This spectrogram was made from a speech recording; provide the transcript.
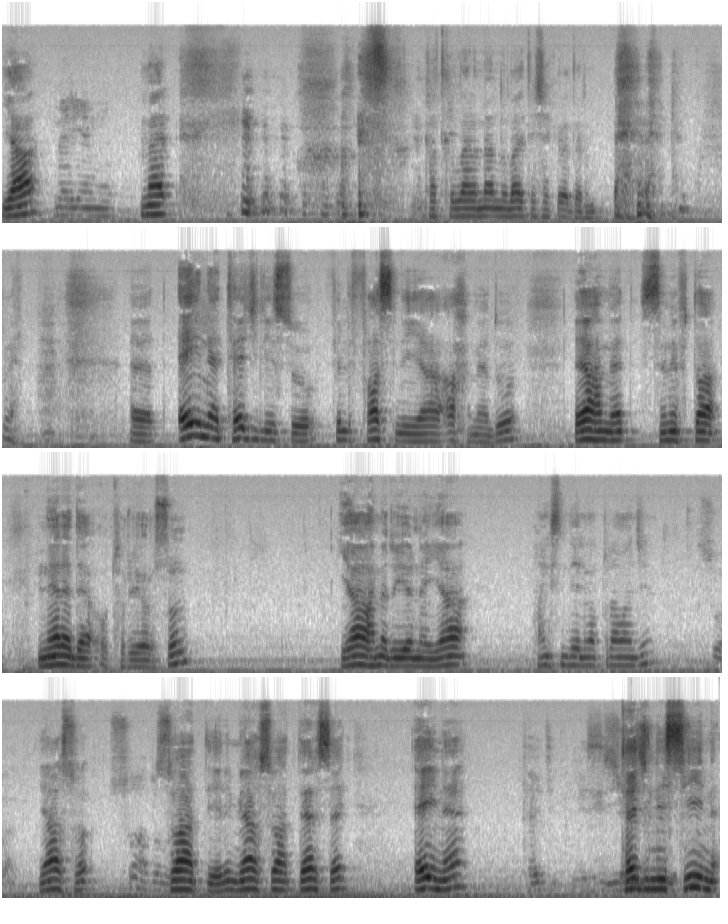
ya Meryem'u. mer katkılarından dolayı teşekkür ederim. evet. Eyne teclisu fil fasli ya Ahmedu Ey Ahmet sınıfta nerede oturuyorsun? Ya Ahmedu yerine ya hangisini diyelim Abdurrahmancı? Suat. Ya Su Suat olur. Suat diyelim. Ya Suat dersek eyne Teclisi. teclisine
